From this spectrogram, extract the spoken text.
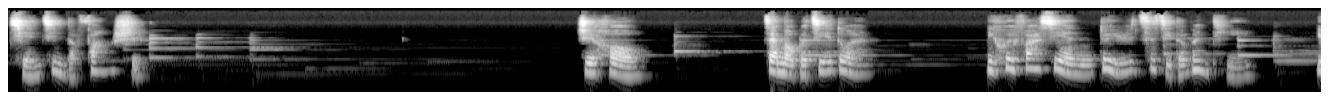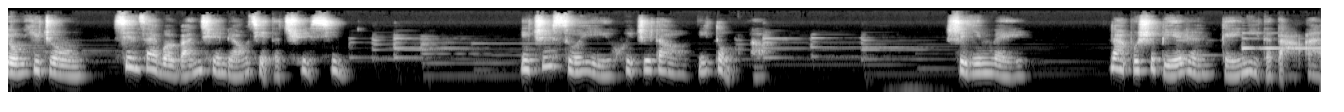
前进的方式。之后，在某个阶段，你会发现，对于自己的问题，有一种现在我完全了解的确信。你之所以会知道你懂了，是因为那不是别人给你的答案，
